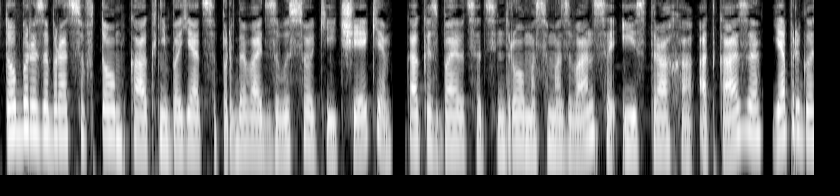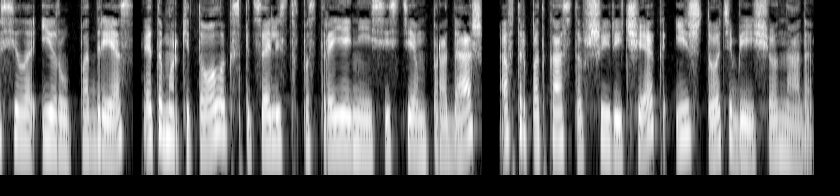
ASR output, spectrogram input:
Чтобы разобраться в том, как не бояться продавать за высокие чеки, как избавиться от синдрома самозванца и страха отказа, я пригласила Иру Подрез. Это маркетолог, специалист в построении систем продаж, автор подкастов «Шире чек» и «Что тебе еще надо».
